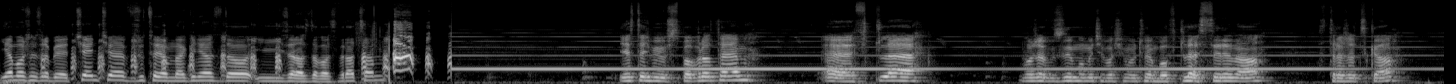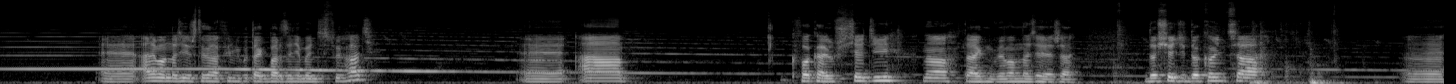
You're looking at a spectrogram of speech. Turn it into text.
Ja może zrobię cięcie, wrzucę ją na gniazdo i zaraz do was wracam. Jesteśmy już z powrotem. E, w tle może w złym momencie właśnie włączyłem, bo w tle syrena strażecka. E, ale mam nadzieję, że tego na filmiku tak bardzo nie będzie słychać. E, a kwoka już siedzi. No, tak jak mówię, mam nadzieję, że dosiedzi do końca. E,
